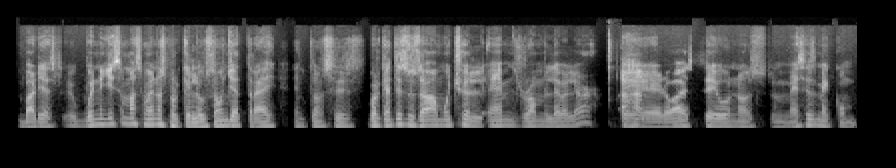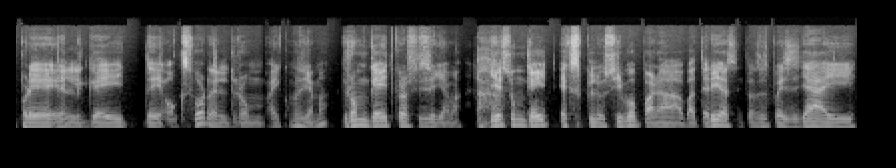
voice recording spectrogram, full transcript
varias. Bueno, y eso más o menos porque el Uzone ya trae. Entonces, porque antes usaba mucho el M Drum Leveler, Ajá. pero hace unos meses me compré el Gate de Oxford, el Drum, ¿cómo se llama? Drum Gate, creo que sí se llama. Ajá. Y es un gate exclusivo para baterías. Entonces, pues ya ahí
